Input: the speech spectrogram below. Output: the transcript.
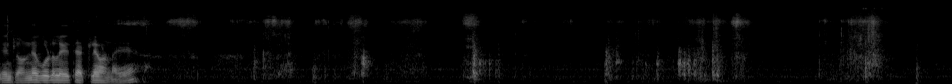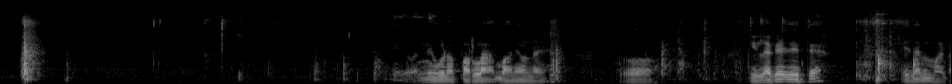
దీంట్లో ఉండే గుడ్డలు అయితే అట్లే ఉన్నాయి. ఇవన్నీ కూడా పర్లా బాగానే ఉన్నాయి. సో ఈ లగేజ్ అయితే ఇదనమాట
